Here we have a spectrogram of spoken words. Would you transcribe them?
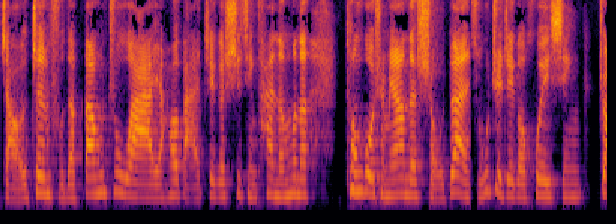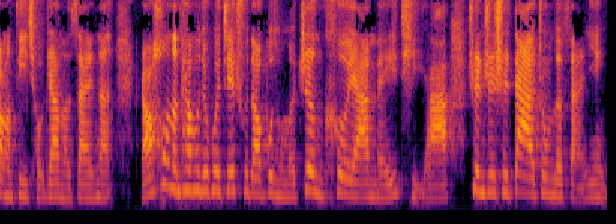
找政府的帮助啊，然后把这个事情看能不能通过什么样的手段阻止这个彗星撞地球这样的灾难。然后呢，他们就会接触到不同的政客呀、媒体呀，甚至是大众的反应，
